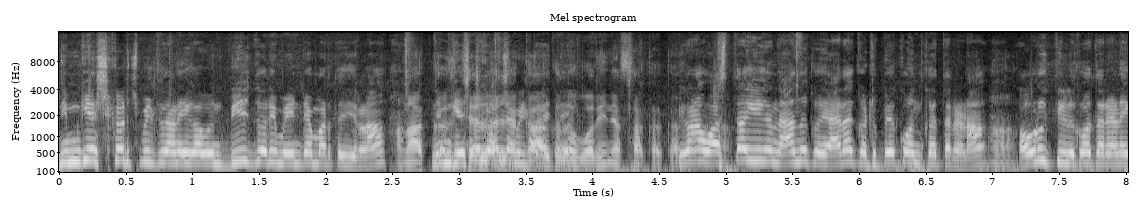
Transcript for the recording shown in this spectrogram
ನಿಮ್ಗೆ ಎಷ್ಟು ಖರ್ಚು ಬೀಳ್ತದೆ? ಈಗ ಒಂದು ಬೀಜದವ್ರಿ ಮೇಂಟೈನ್ ಮಾಡ್ತಾ ಇದೀರಣ್ಣ ಅಣ್ಣ ನಿಮ್ಗೆ ಎಷ್ಟು ಖರ್ಚೆಲ್ಲ ಖರ್ಚು ಲೆಕ್ಕ ಬೀಳ್ತೈತೆ ಈಗ ನಾವು ಹೊಸ್ದಾಗಿ ಈಗ ನಾನು ಯಾರ ಕಟ್ಟಬೇಕು ಅನ್ಕೋತಾರಣ ಅವ್ರಿಗೆ ತಿಳ್ಕೊತಾರೆ ಅಣ್ಣ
